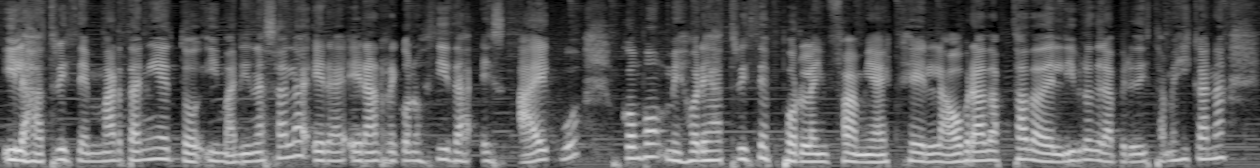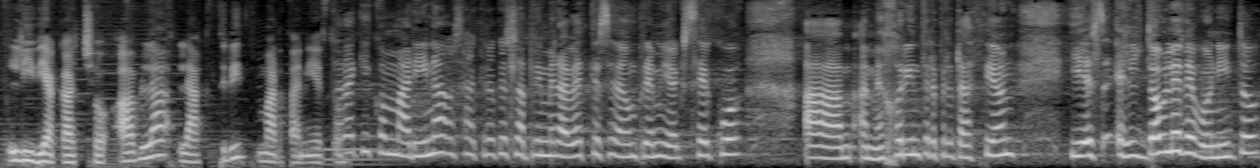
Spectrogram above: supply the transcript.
Y las actrices Marta Nieto y Marina Sala eran reconocidas a equo como mejores actrices por La Infamia. Es que la obra adaptada del libro de la periodista mexicana Lidia Cacho habla la actriz Marta Nieto. Estar aquí con Marina, o sea, creo que es la primera vez que se da un premio exequo a, a Mejor Interpretación y es el doble de bonito.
